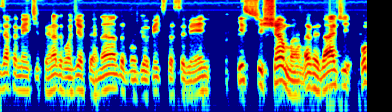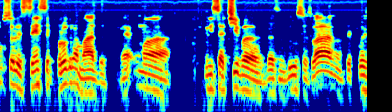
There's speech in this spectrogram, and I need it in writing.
Exatamente, Fernanda. Bom dia, Fernanda. Bom dia, ouvintes da CBN. Isso se chama, na verdade, obsolescência programada. Né? Uma iniciativa das indústrias lá, depois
